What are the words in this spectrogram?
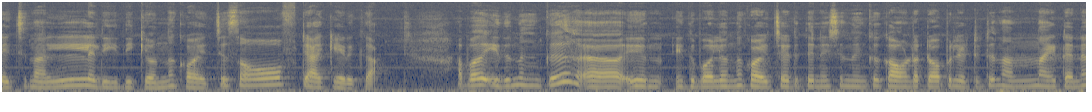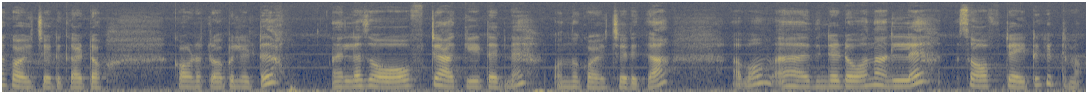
വെച്ച് നല്ല രീതിക്ക് ഒന്ന് കുഴച്ച് സോഫ്റ്റ് ആക്കി എടുക്കുക. അപ്പോൾ ഇത് നിങ്ങൾക്ക് ഇതുപോലെ ഒന്ന് കുഴച്ചെടുത്തതിന് ശേഷം നിങ്ങൾക്ക് കൗണ്ടർ ടോപ്പിൽ ഇട്ടിട്ട് നന്നായിട്ട് തന്നെ കുഴച്ചെടുക്കുക കേട്ടോ. കൗണ്ടർ ടോപ്പിലിട്ട് നല്ല സോഫ്റ്റ് ആക്കിയിട്ട് തന്നെ ഒന്ന് കുഴച്ചെടുക്കുക. അപ്പം ഇതിന്റെ ഡോ നല്ല സോഫ്റ്റായിട്ട് കിട്ടണം.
